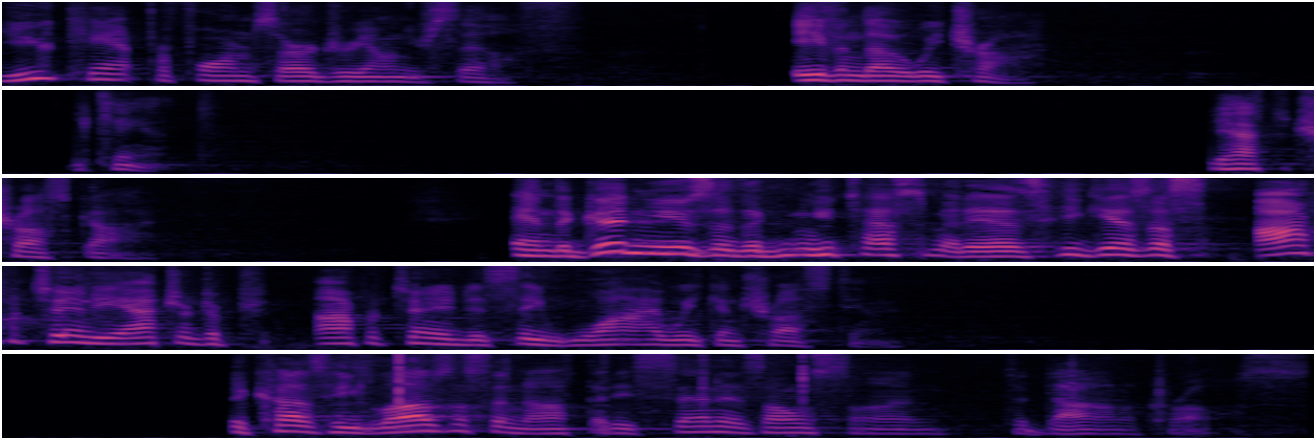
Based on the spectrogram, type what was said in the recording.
You can't perform surgery on yourself, even though we try. You can't. You have to trust God. And the good news of the New Testament is he gives us opportunity after opportunity to see why we can trust him. Because he loves us enough that he sent his own son to die on a cross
